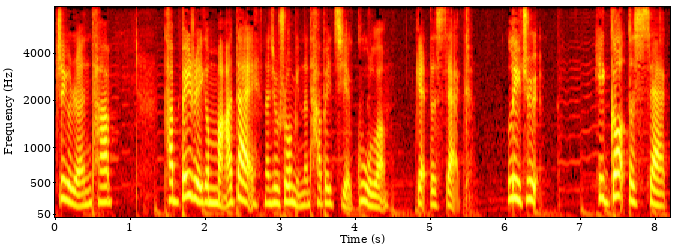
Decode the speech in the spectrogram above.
这个人他他背着一个麻袋，那就说明呢他被解雇了。Get the sack。例句：He got the sack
